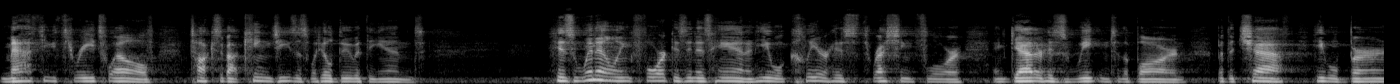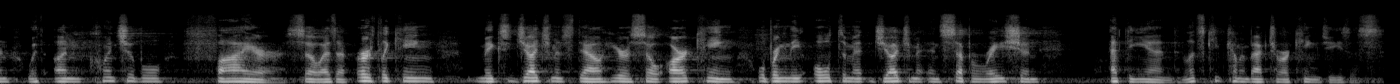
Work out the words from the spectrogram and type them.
Matthew 3:12 talks about King Jesus, what he'll do at the end. His winnowing fork is in his hand, and he will clear his threshing floor and gather his wheat into the barn. But the chaff he will burn with unquenchable fire. So, as an earthly king makes judgments down here, so our king will bring the ultimate judgment and separation at the end. And let's keep coming back to our King Jesus.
